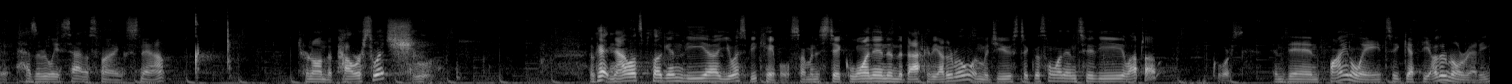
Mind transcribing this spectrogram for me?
It has a really satisfying snap. Turn on the power switch. Ooh. Okay, now let's plug in the uh, USB cable. So I'm going to stick one end in the back of the Othermill, and would you stick this one into the laptop? Of course. And then finally, to get the Othermill ready,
